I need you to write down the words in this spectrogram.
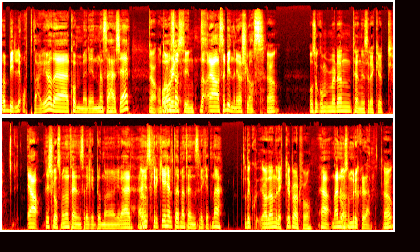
Og Billy oppdager jo det kommer inn mens det her skjer. ja, og da Og blir han sint. Da, ja, så begynner de å slåss. Ja. Og så kommer det en tennisracket. Ja, de slåss med noen tennisracket og noe greier. Jeg Ja. husker ikke helt det med tennisracketene. Det, ja, det er en racket, i hvert fall. Ja, det er noen Ja. som bruker den. Ja.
